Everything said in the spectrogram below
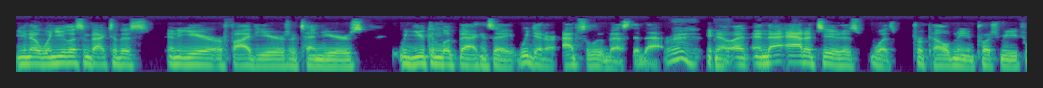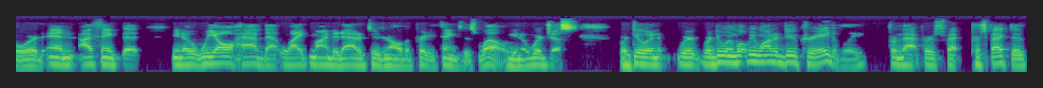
you know, when you listen back to this in a year or 5 years or 10 years, you can look back and say we did our absolute best at that. Right. You know and, and that attitude is what's propelled me and pushed me forward. And i think that you know we all have that like-minded attitude and all the pretty things as well. You know we're just we're doing we're, we're doing what we want to do creatively from that perspe- perspective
